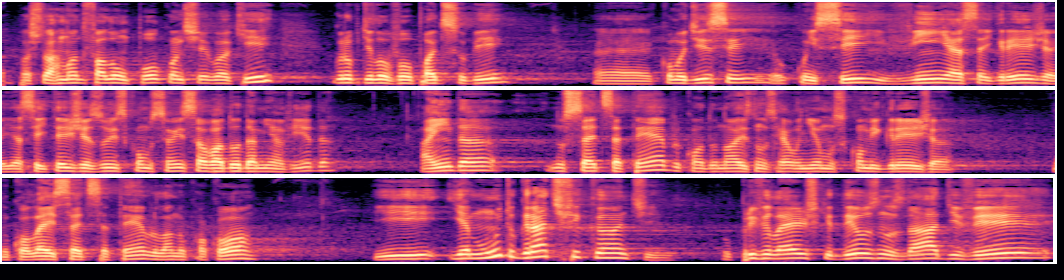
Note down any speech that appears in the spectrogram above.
o pastor Armando falou um pouco quando chegou aqui. Grupo de louvor pode subir. É, como eu disse, eu conheci vim a essa igreja e aceitei Jesus como Senhor e Salvador da minha vida. Ainda no 7 de setembro, quando nós nos reuníamos como igreja no Colégio 7 de setembro, lá no Cocó. E, e é muito gratificante o privilégio que Deus nos dá de ver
